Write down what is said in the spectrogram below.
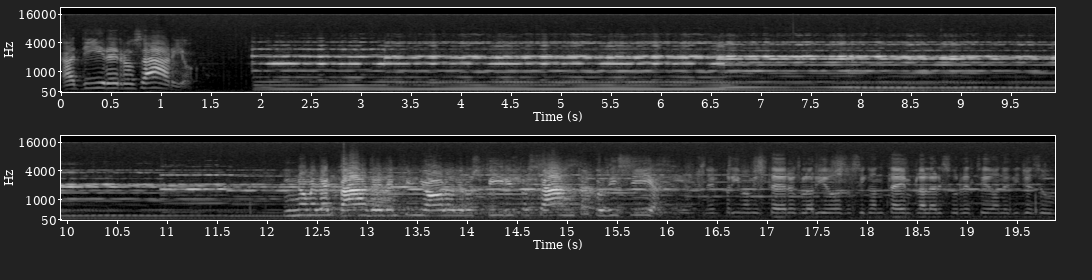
a dire il rosario. Nome del Padre, del Figliolo e dello Spirito Santo, così sia. Nel primo mistero glorioso si contempla la risurrezione di Gesù.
